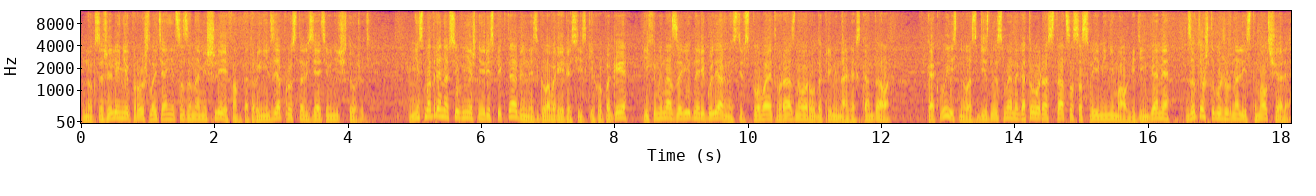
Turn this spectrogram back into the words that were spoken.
Но, к сожалению, прошлое тянется за нами шлейфом, который нельзя просто взять и уничтожить. Несмотря на всю внешнюю респектабельность главарей российских ОПГ, их имена с завидной регулярностью всплывают в разного рода криминальных скандалах. Как выяснилось, бизнесмены готовы расстаться со своими немалыми деньгами за то, чтобы журналисты молчали.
